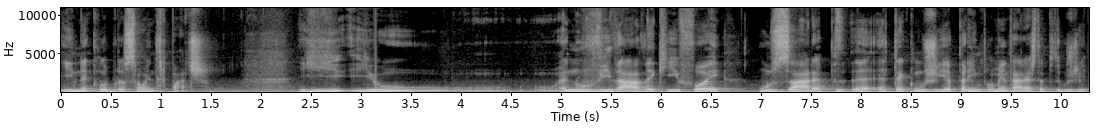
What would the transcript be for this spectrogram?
e na colaboração entre pares. E, e o, a novidade aqui foi usar a, a, a, tecnologia para implementar esta pedagogia.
